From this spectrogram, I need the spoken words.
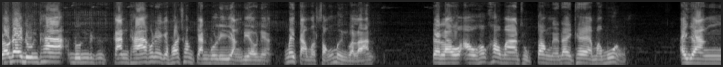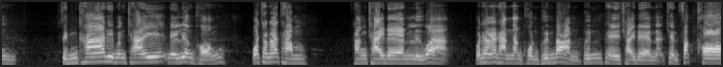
เราได้ดุลค่าดุลการค้าเขาเนี่ยเฉพาะช่องจันทบุรีอย่างเดียวเนี่ยไม่ต่ำกว่าสองหมื่นกว่าล้าน แต่เราเอาเขาเข้ามาถูกต้องเนี่ยได้แค่มะม่วงไอ้อย่างสินค้าที่มันใช้ในเรื่องของวัฒนธรรมทางชายแดน หรือว่าวัฒนธรรมทางคนพื้นบ้าน พื้นเพชายแดนเน่ะเช่น ฟักทอง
